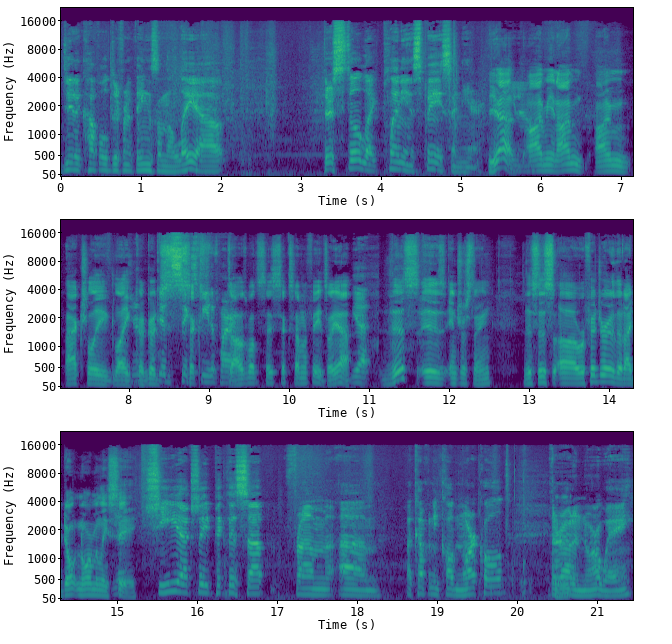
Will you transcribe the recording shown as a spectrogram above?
did a couple different things on the layout, there's still like plenty of space in here. Yeah, you know? I mean, I'm I'm actually like You're a good, good six feet apart. I was about to say six, seven feet. So yeah, Yeah. This is interesting. This is a refrigerator that I don't normally see. She actually picked this up from um, a company called Norcold. They're Mm-hmm. out of Norway.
